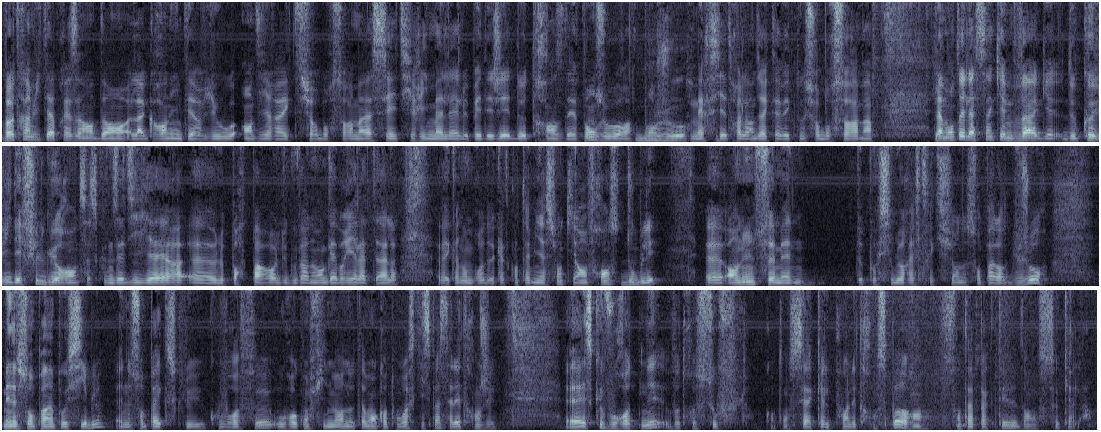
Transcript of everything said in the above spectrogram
Votre invité à présent dans la grande interview en direct sur Boursorama, c'est Thierry Mallet, le PDG de Transdev. Bonjour. Bonjour. Merci d'être là en direct avec nous sur Boursorama. La montée de la cinquième vague de Covid est fulgurante, c'est ce que nous a dit hier euh, le porte-parole du gouvernement Gabriel Attal, avec un nombre de cas de contamination qui a en France doublé euh, en une semaine. De possibles restrictions ne sont pas à l'ordre du jour, mais ne sont pas impossibles, elles ne sont pas exclues, couvre-feu ou reconfinement, notamment quand on voit ce qui se passe à l'étranger. Euh, est-ce que vous retenez votre souffle quand on sait à quel point les transports sont impactés dans ce cas-là?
